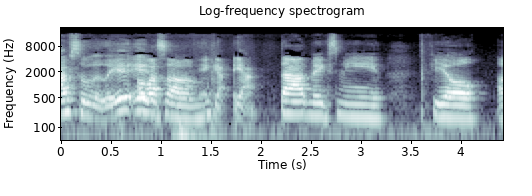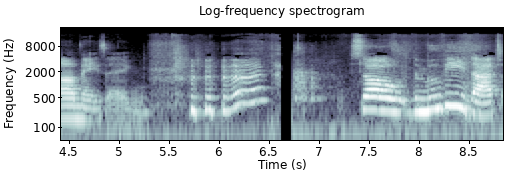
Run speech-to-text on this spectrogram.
absolutely. It, Awesome. it yeah. That makes me feel amazing. So the movie that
